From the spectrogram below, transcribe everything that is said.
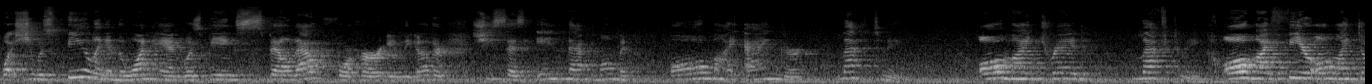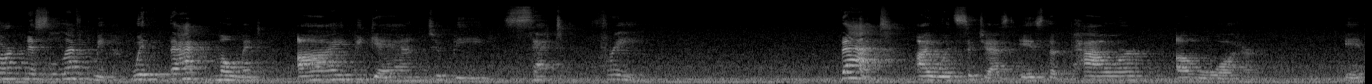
what she was feeling in the one hand was being spelled out for her in the other, she says, in that moment, all my anger left me. All my dread left me. All my fear, all my darkness left me. With that moment, I began to be set free. That, I would suggest, is the power of water. It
